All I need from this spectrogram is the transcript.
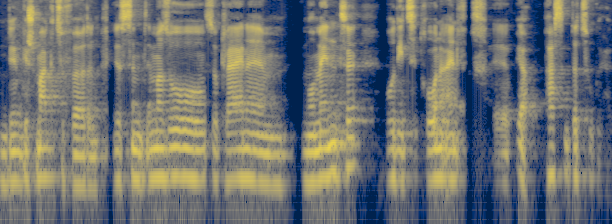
um den Geschmack zu fördern. Es sind immer so, so kleine Momente, wo die Zitrone einfach äh, ja, passend dazugehört.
